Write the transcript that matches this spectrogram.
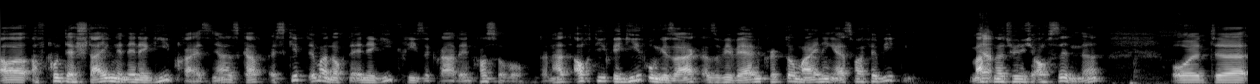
aber aufgrund der steigenden Energiepreise, ja, es gab, es gibt immer noch eine Energiekrise gerade in Kosovo. Dann hat auch die Regierung gesagt, also wir werden Crypto Mining erstmal verbieten. Macht ja. natürlich auch Sinn, ne? Und äh,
